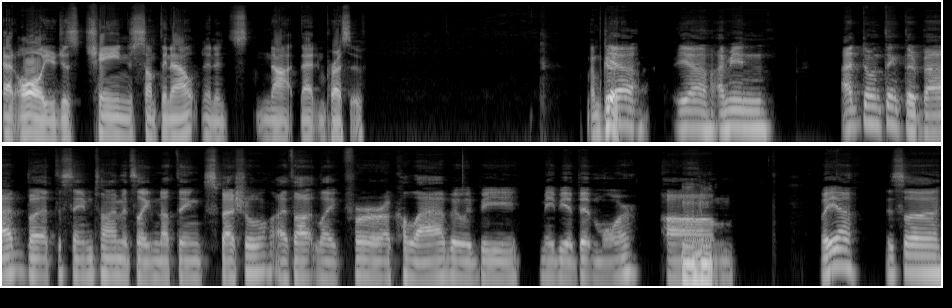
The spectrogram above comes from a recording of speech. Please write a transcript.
at all. You just change something out, and it's not that impressive. I'm good. Yeah, yeah. I mean, I don't think they're bad, but at the same time, it's like nothing special. I thought like for a collab, it would be maybe a bit more. Um, Mm-hmm. but yeah, it's uh,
